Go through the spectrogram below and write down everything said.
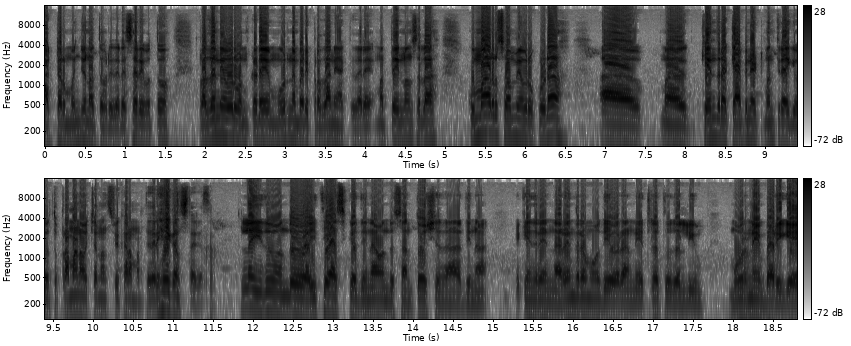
ಡಾಕ್ಟರ್ ಮಂಜುನಾಥ್ ಅವರು ಇದ್ದಾರೆ. ಸರ್, ಇವತ್ತು ಪ್ರಧಾನಿ ಅವರು ಒಂದ್ ಕಡೆ ಮೂರನೇ ಬಾರಿ ಪ್ರಧಾನಿ ಆಗ್ತಿದ್ದಾರೆ. ಮತ್ತೆ ಇನ್ನೊಂದ್ಸಲ ಕುಮಾರಸ್ವಾಮಿ ಅವರು ಕೂಡ ಕೇಂದ್ರ ಕ್ಯಾಬಿನೆಟ್ ಮಂತ್ರಿಯಾಗಿ ಇವತ್ತು ಪ್ರಮಾಣ ವಚನ ಸ್ವೀಕಾರ ಮಾಡ್ತಿದ್ದಾರೆ ಹೇಗೆ ಅನ್ಸ್ತಾ ಇದೆ ಸರ್? ಇಲ್ಲ, ಇದು ಒಂದು ಐತಿಹಾಸಿಕ ದಿನ, ಒಂದು ಸಂತೋಷದ ದಿನ. ಯಾಕೆಂದ್ರೆ ನರೇಂದ್ರ ಮೋದಿಯವರ ನೇತೃತ್ವದಲ್ಲಿ ಮೂರನೇ ಬಾರಿಗೆ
